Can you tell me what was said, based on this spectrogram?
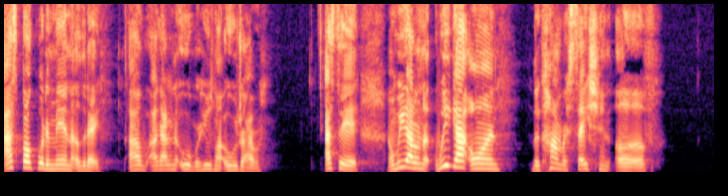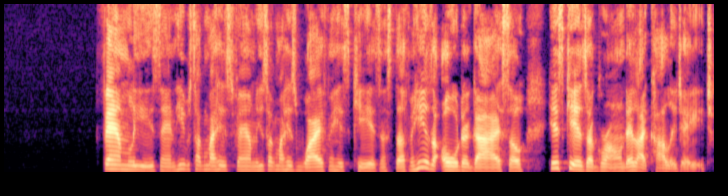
I spoke with a man the other day. I, I got an Uber. He was my Uber driver. I said, and we got on the, we got on the conversation of families and he was talking about his family. He was talking about his wife and his kids and stuff. And he is an older guy, so his kids are grown. They're like college age.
